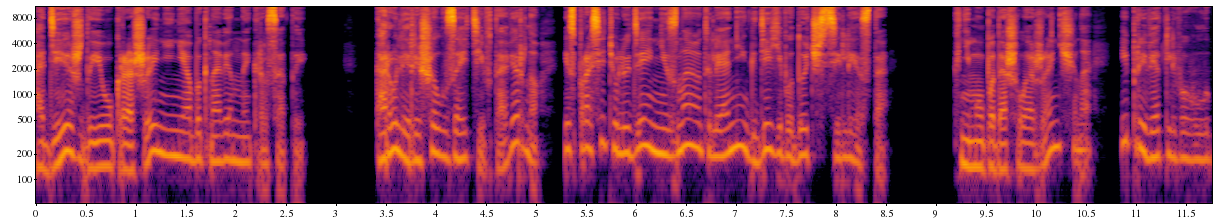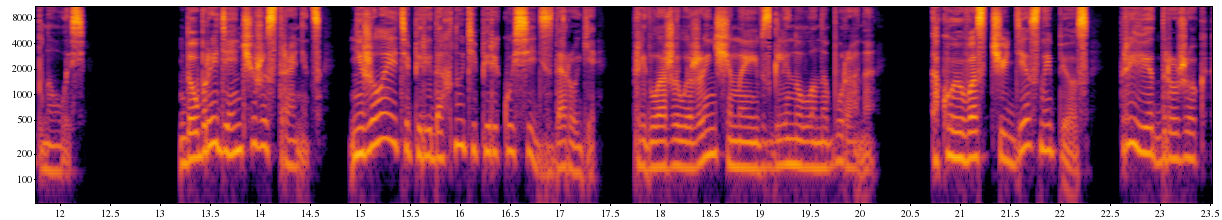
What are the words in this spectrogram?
одежды и украшений необыкновенной красоты. Король решил зайти в таверну и спросить у людей, не знают ли они, где его дочь Селеста. К нему подошла женщина и приветливо улыбнулась. «Добрый день, чужестранец. Не желаете передохнуть и перекусить с дороги?» — предложила женщина и взглянула на Бурана. «Какой у вас чудесный пес! Привет, дружок!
